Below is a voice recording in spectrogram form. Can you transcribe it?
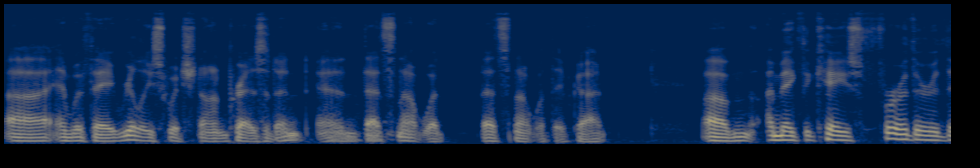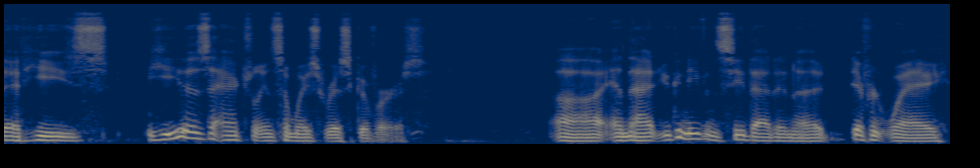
uh, and with a really switched on president, and that's not what that's not what they've got. Um, I make the case further that he's he is actually in some ways risk averse, uh, and that you can even see that in a different way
